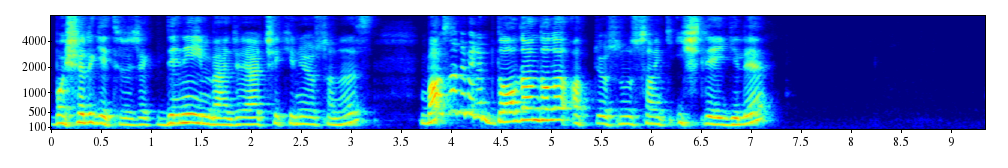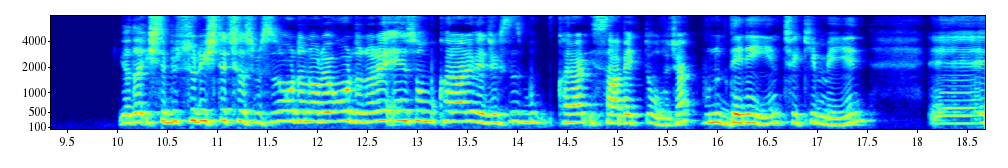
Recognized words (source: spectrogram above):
başarı getirecek. Deneyin bence eğer çekiniyorsanız. Bazen de böyle daldan dala atlıyorsunuz sanki işle ilgili. Ya da işte bir sürü işte çalışmışsınız. Oradan oraya, oradan oraya. En son bu kararı vereceksiniz. Bu karar isabetli olacak. Bunu deneyin, çekinmeyin. Ee,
